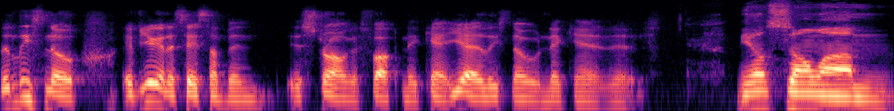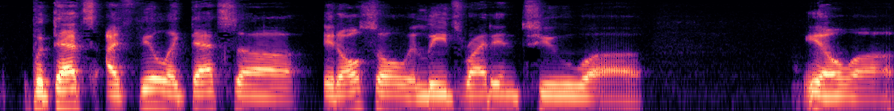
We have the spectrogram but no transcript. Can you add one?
at least know if you're gonna say something as strong as fuck Nick Cannon. Yeah, at least know who Nick Cannon is. you know so um but that's i feel like that's uh it also it leads right into uh you know uh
